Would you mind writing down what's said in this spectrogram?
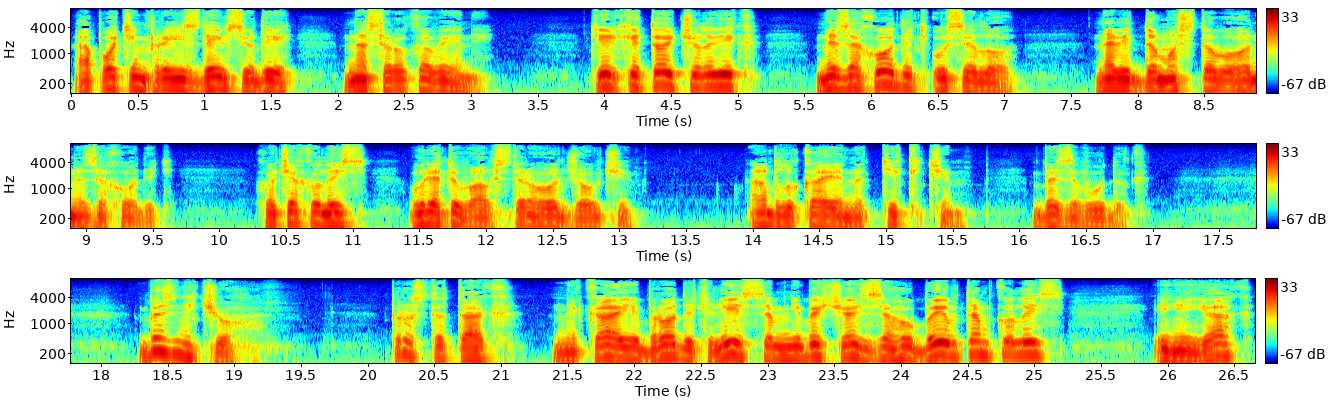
а потім приїздив сюди на сороковини. Тільки той чоловік не заходить у село, навіть до мостового не заходить, хоча колись урятував старого Джовчі, а блукає над Тікичем без вудок. Без нічого. Просто так никає, бродить лісом, ніби щось загубив там колись і ніяк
